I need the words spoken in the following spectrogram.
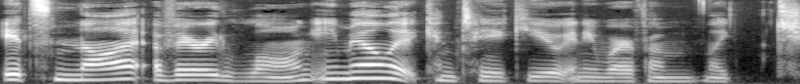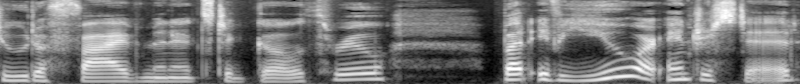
It's not a very long email. It can take you anywhere from like two to five minutes to go through. But if you are interested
